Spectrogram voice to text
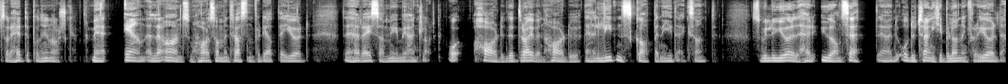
som det heter på nynorsk, med en eller annen som har samme interessen, fordi at det gjør denne reisa mye mye enklere. Og har du det driven, har du den lidenskapen i deg, sant? så vil du gjøre det her uansett, eh, og du trenger ikke belønning for å gjøre det.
